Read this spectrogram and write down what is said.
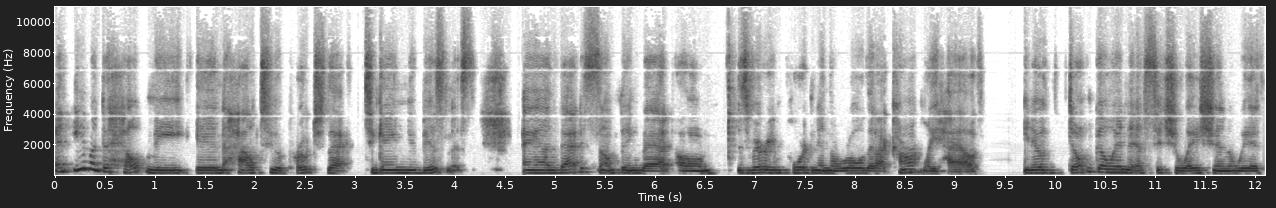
and even to help me in how to approach that to gain new business. And that is something that um, is very important in the role that I currently have. You know, don't go into a situation with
